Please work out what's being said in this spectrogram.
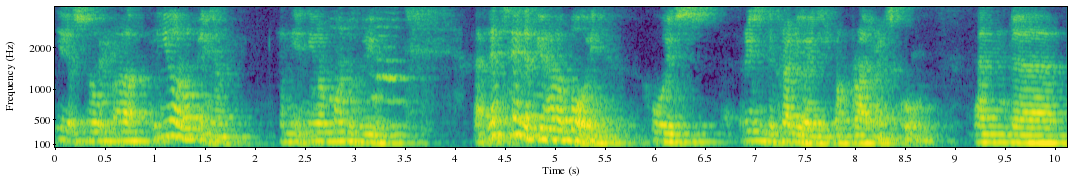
Yes, so uh, in your opinion, and in your point of view, uh, let's say that you have a boy who is recently graduated from primary school and uh,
